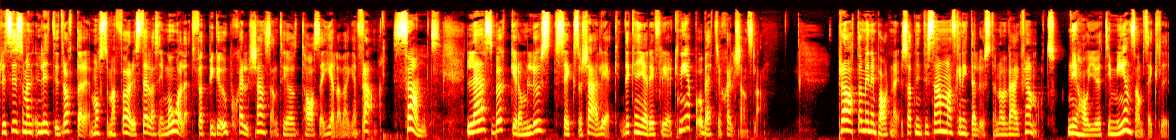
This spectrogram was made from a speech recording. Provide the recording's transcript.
Precis som en elitidrottare måste man föreställa sig målet för att bygga upp självkänslan till att ta sig hela vägen fram. Sant. Läs böcker om lust, sex och kärlek. Det kan ge dig fler knep och bättre självkänsla. Prata med din partner så att ni tillsammans kan hitta lusten och väg framåt. Ni har ju ett gemensamt sexliv.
